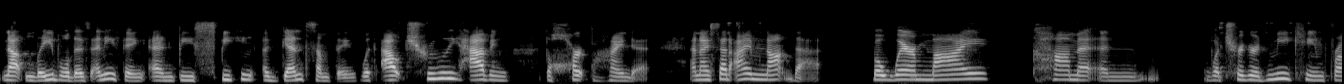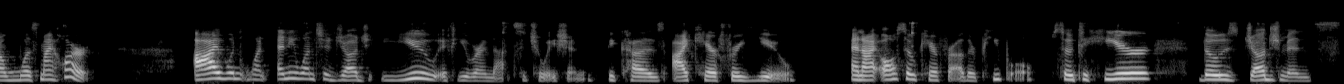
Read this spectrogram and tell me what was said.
not labeled as anything, and be speaking against something without truly having the heart behind it. And I said, I am not that. But where my comment and what triggered me came from was my heart. I wouldn't want anyone to judge you if you were in that situation because I care for you. And I also care for other people. So to hear those judgments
